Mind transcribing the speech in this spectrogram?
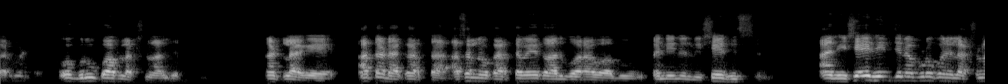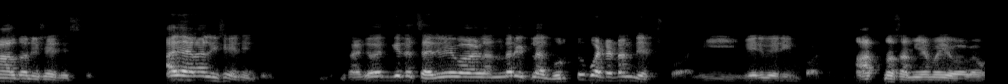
కర్మ అంటే? ఓ గ్రూప్ ఆఫ్ లక్షణాలు చెప్తుంది. అట్లాగే అతడ కర్త అసలు నువ్వు కర్తవే కాదు పోరా బాబు అని నిన్ను నిషేధిస్తుంది. ఆ నిషేధించినప్పుడు కొన్ని లక్షణాలతో నిషేధిస్తుంది. అది ఎలా నిషేధించింది? భగవద్గీత చదివే వాళ్ళందరూ ఇట్లా గుర్తుపట్టడం నేర్చుకోవాలి. వెరీ వెరీ ఇంపార్టెంట్ ఆత్మ సంయమ యోగం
